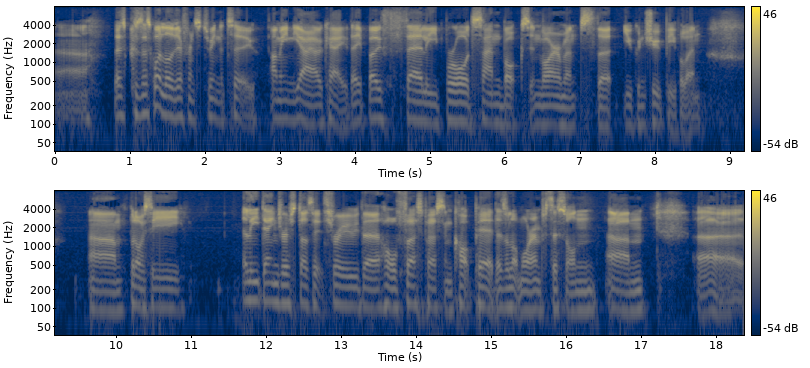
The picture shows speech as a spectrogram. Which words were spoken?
uh, there's because there's quite a lot of difference between the two. I mean, yeah, okay, they both fairly broad sandbox environments that you can shoot people in. Um, but obviously, Elite Dangerous does it through the whole first-person cockpit. There's a lot more emphasis on um, uh,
